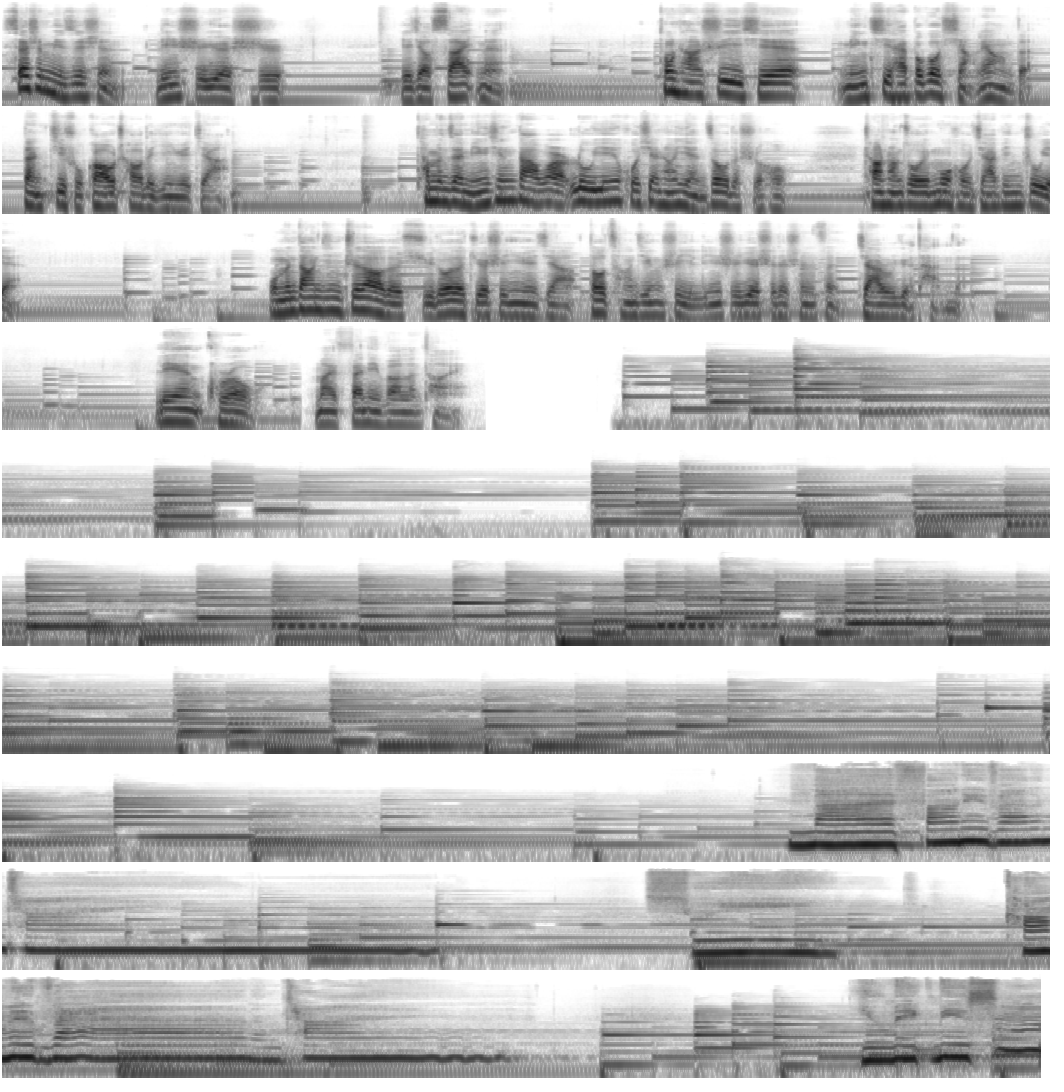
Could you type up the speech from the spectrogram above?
session musician 临时乐师，也叫 sideman，通常是一些名气还不够响亮的，但技术高超的音乐家。他们在明星大腕录音或现场演奏的时候，常常作为幕后嘉宾助演。我们当今知道的许多的爵士音乐家，都曾经是以临时乐师的身份加入乐坛的。Leon Crow，My Funny Valentine》。Comic Valentine, you make me smile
